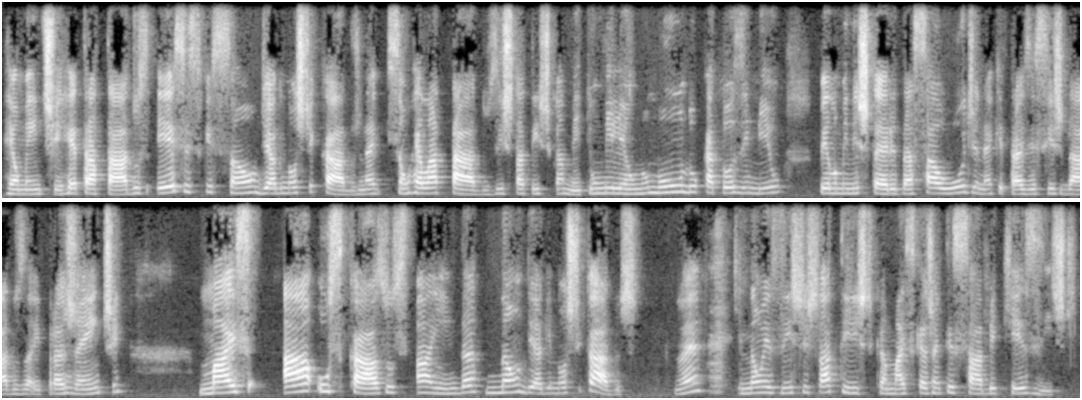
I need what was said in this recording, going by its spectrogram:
realmente retratados, esses que são diagnosticados, né? Que são relatados estatisticamente, um milhão no mundo, 14 mil pelo Ministério da Saúde, né, que traz esses dados aí para a gente, mas há os casos ainda não diagnosticados, né, que não existe estatística, mas que a gente sabe que existe.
